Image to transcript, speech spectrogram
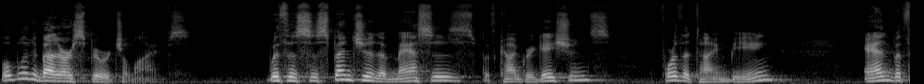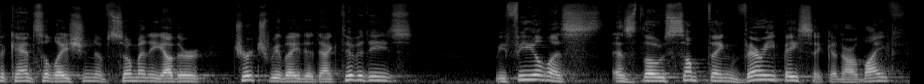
Well, what about our spiritual lives? With the suspension of masses with congregations for the time being, and with the cancellation of so many other church related activities, we feel as, as though something very basic in our life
